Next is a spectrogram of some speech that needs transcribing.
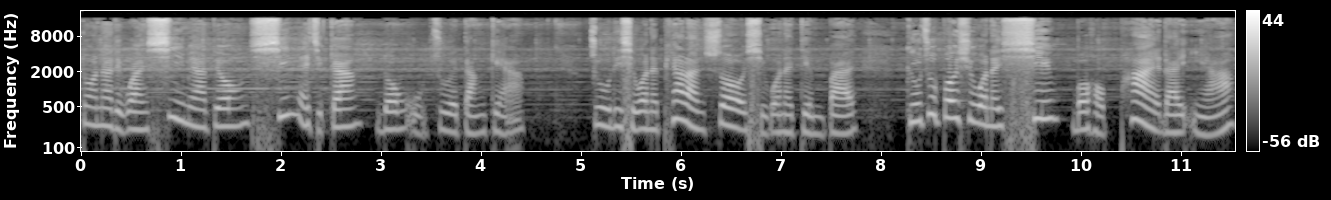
带领伫我生命中新的一天，拢有主的同行。主，你是我的避难所，是我的盾牌。求主保守我的心，无互歹来赢。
